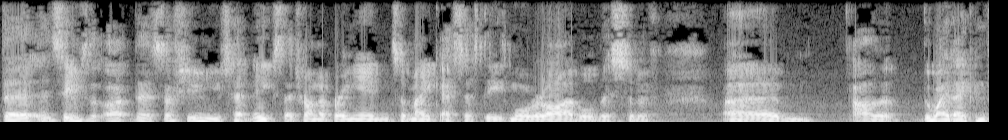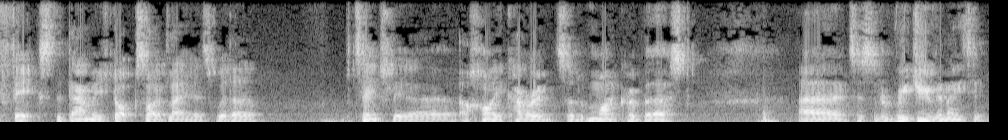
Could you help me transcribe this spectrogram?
there, it seems that like, there's a few new techniques they're trying to bring in to make SSDs more reliable. This sort of um, uh, the way they can fix the damaged oxide layers with a potentially a, a high current sort of microburst uh, to sort of rejuvenate it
